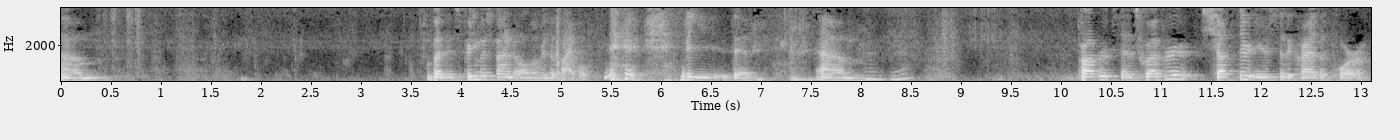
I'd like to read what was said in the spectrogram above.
Um, but it's pretty much found all over the Bible. the this um, mm-hmm. Proverbs says, "Whoever shuts their ears to the cry of the poor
